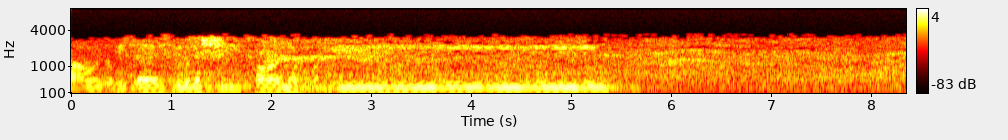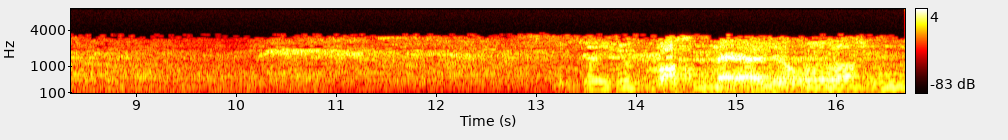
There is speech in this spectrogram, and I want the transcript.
أعوذ بالله من الشيطان الرجيم. بالله الرحمن الرحيم.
